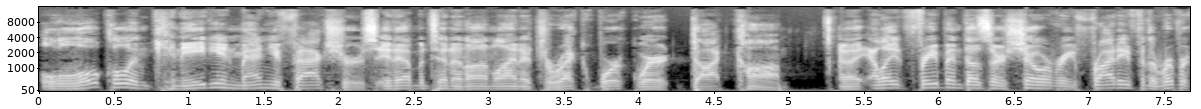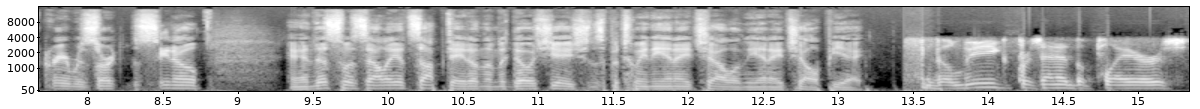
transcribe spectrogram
local and Canadian manufacturers in Edmonton and online at directworkwear.com. Uh, Elliotte Friedman does our show every Friday for the River Cree Resort Casino. And this was Elliotte's update on the negotiations between the NHL and the NHLPA. The league presented the players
